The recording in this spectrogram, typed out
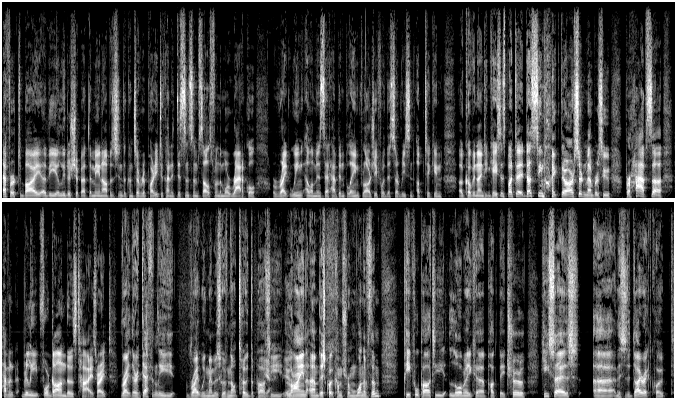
effort by uh, the leadership at the main opposition, the Conservative Party, to kind of distance themselves from the more radical right wing elements that have been blamed largely for this uh, recent uptick in uh, COVID 19 cases. But uh, it does seem like there are certain members who perhaps uh, haven't really foregone those ties, right? Right, there are definitely right wing members who have not towed the party line. Um, this quote comes from one of them, People Party lawmaker Park Dae Chul. He says, uh, and this is a direct quote,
